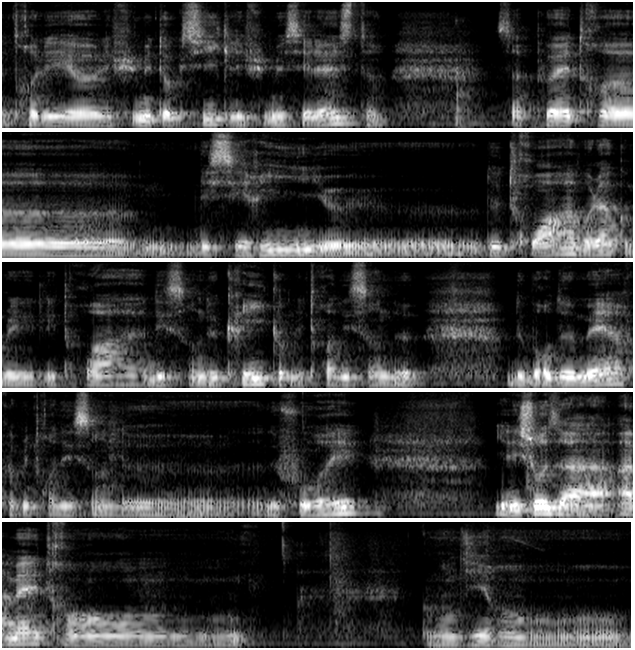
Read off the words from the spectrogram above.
entre les, les, fumées toxiques les fumées célestes. Ça peut être des séries de trois, voilà, comme les, les trois dessins de Cri, comme les trois dessins de, de bord de mer, comme les trois dessins de, de forêt. Il y a des choses à, à mettre en. Comment dire en,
